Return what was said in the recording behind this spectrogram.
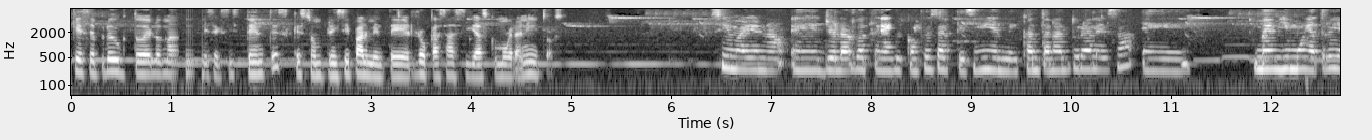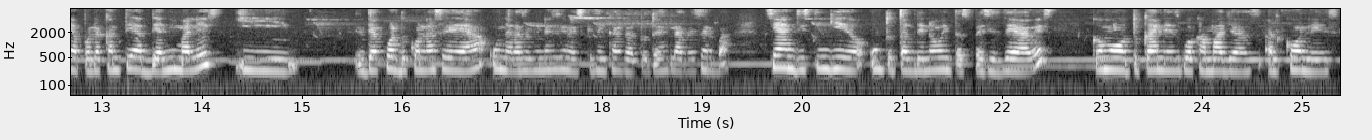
que es el producto de los materiales existentes, que son principalmente rocas ácidas como granitos. Sí, Mariana, eh, yo la verdad tengo que confesar que si bien me encanta la naturaleza, eh, me vi muy atraída por la cantidad de animales y de acuerdo con la CDA, una de las organizaciones que se encarga de proteger la reserva, se han distinguido un total de 90 especies de aves, como tucanes, guacamayas, halcones,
